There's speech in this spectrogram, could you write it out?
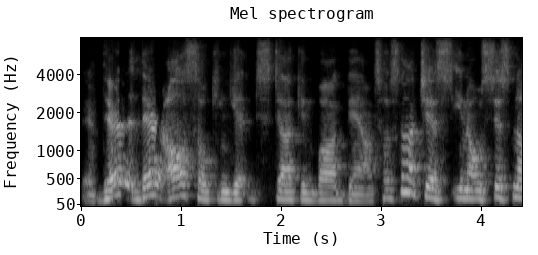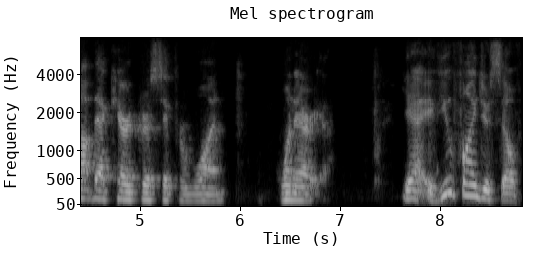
Yeah. They're they're also can get stuck and bogged down. So it's not just you know it's just not that characteristic for one one area. Yeah, if you find yourself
